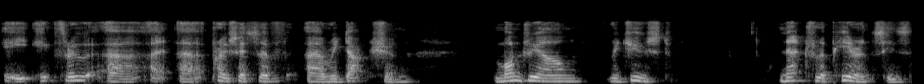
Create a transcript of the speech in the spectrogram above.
he, he, through a, a, process of uh, reduction, Mondrian reduced natural appearances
